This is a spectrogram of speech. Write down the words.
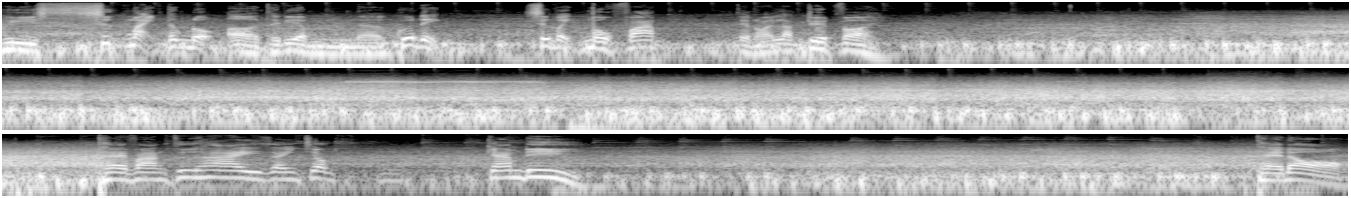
huy sức mạnh tốc độ ở thời điểm ờ, quyết định, sức mạnh bộc phát để nói là tuyệt vời. Thẻ vàng thứ hai dành cho Camdi, Thẻ đỏ.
